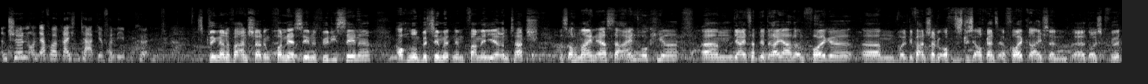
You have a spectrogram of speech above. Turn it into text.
einen schönen und erfolgreichen Tag hier verleben können. Das klingt nach einer Veranstaltung von der Szene für die Szene, auch so ein bisschen mit einem familiären Touch. Das ist auch mein erster Eindruck hier. Ähm, ja, jetzt habt ihr drei Jahre in Folge, ähm, die Veranstaltung offensichtlich auch ganz erfolgreich dann äh, durchgeführt.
